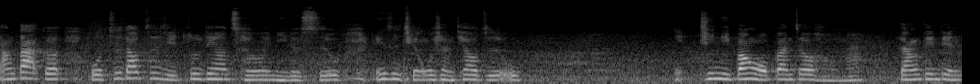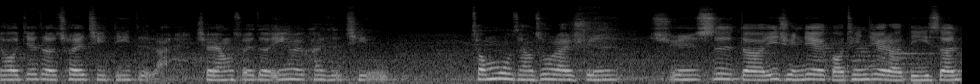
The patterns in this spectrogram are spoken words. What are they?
狼大哥，我知道自己注定要成为你的食物。临死前，我想跳支舞，你，请你帮我伴奏好吗？”狼点点头，接着吹起笛子来。小羊随着音乐开始起舞。从牧场出来寻巡视的一群猎狗听见了笛声，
